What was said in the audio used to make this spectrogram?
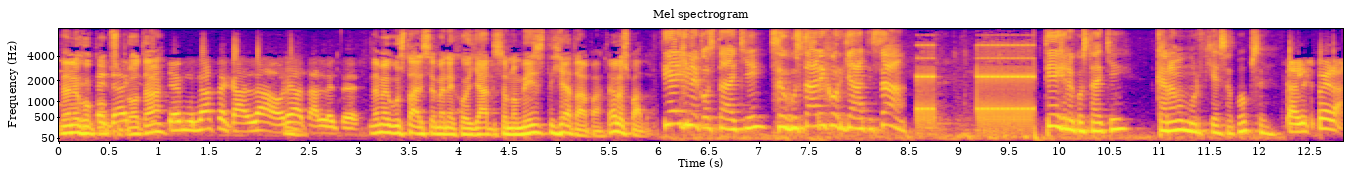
δεν έχω κόψει Εντάξει, πρώτα. Και μου να είστε καλά, ωραία τα λέτε. Δεν με γουστάρει σε μένα η χωριάτισα, νομίζεις; Τυχαία τα είπα. Τέλος πάντων. Τι έγινε Κωστάκι, σε γουστάρει η χωριάτισσα. Τι έγινε Κωστάκι, κάναμε μορφιές απόψε. Καλησπέρα.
